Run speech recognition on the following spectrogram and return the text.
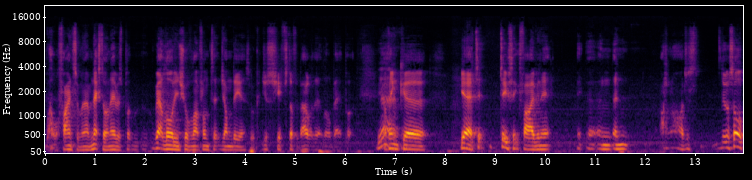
Well, we'll find some of them. Next door neighbours, put, we've got a loading shovel out front at John Deere, so we can just shift stuff about with it a little bit. But Yeah, I think, uh, yeah, t- two six five in it, uh, and and I don't know. I just they were so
